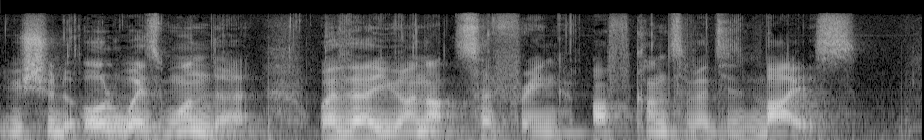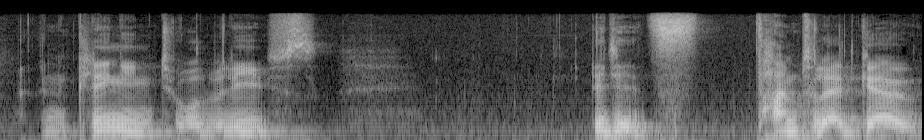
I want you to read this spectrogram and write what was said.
you should always wonder whether you are not suffering of conservatism bias and clinging to old beliefs. It is time to let go.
